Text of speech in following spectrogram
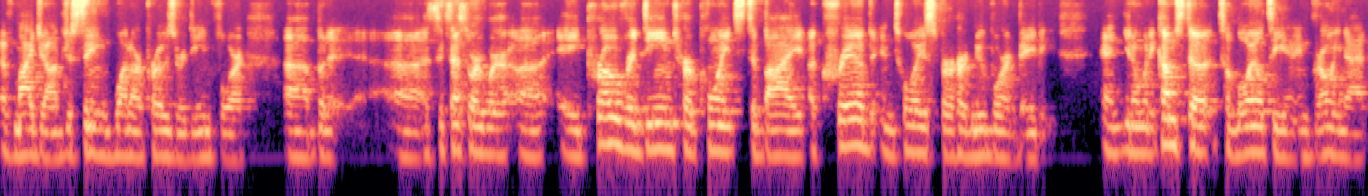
of my job just seeing what our pros redeem for uh, but uh, a success story where uh, a pro redeemed her points to buy a crib and toys for her newborn baby and you know when it comes to, to loyalty and, and growing that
